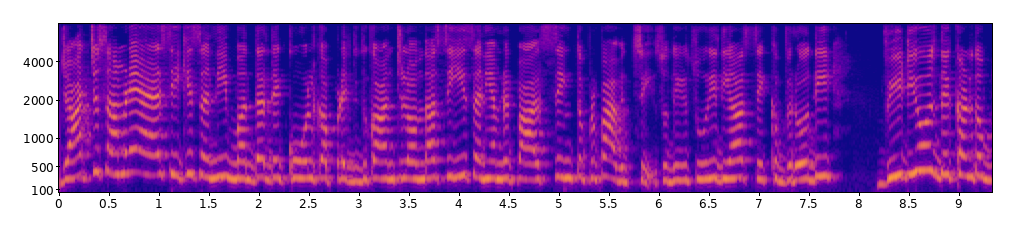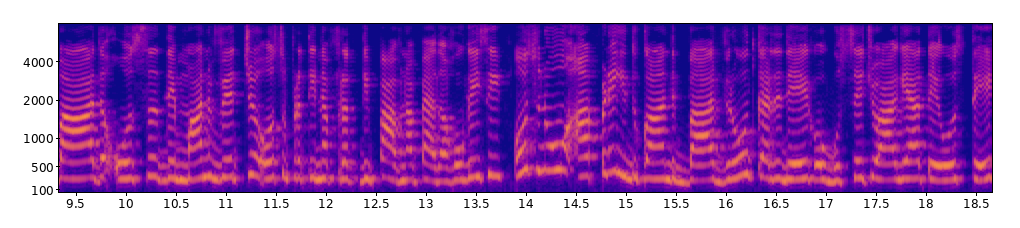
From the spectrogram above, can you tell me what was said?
ਜਾਂਚ ਸਾਹਮਣੇ ਆਇਆ ਸੀ ਕਿ ਸੰਨੀ ਮੰਦਰ ਦੇ ਕੋਲ ਕੱਪੜੇ ਦੀ ਦੁਕਾਨ ਚਲਾਉਂਦਾ ਸੀ। ਸੰਨੀ ਅੰਮ੍ਰਿਤਪਾਲ ਸਿੰਘ ਤੋਂ ਪ੍ਰਭਾਵਿਤ ਸੀ। ਸੁਧੀਰ ਸੂਰੀ ਦੀਆਂ ਸਿੱਖ ਵਿਰੋਧੀ ਵੀਡੀਓਜ਼ ਦੇਖਣ ਤੋਂ ਬਾਅਦ ਉਸ ਦੇ ਮਨ ਵਿੱਚ ਉਸ ਪ੍ਰਤੀ ਨਫ਼ਰਤ ਦੀ ਭਾਵਨਾ ਪੈਦਾ ਹੋ ਗਈ ਸੀ। ਉਸ ਨੂੰ ਆਪਣੀ ਹੀ ਦੁਕਾਨ ਦੇ ਬਾਹਰ ਵਿਰੋਧ ਕਰਦੇ ਦੇਖ ਉਹ ਗੁੱਸੇ 'ਚ ਆ ਗਿਆ ਤੇ ਉਸ ਤੇ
